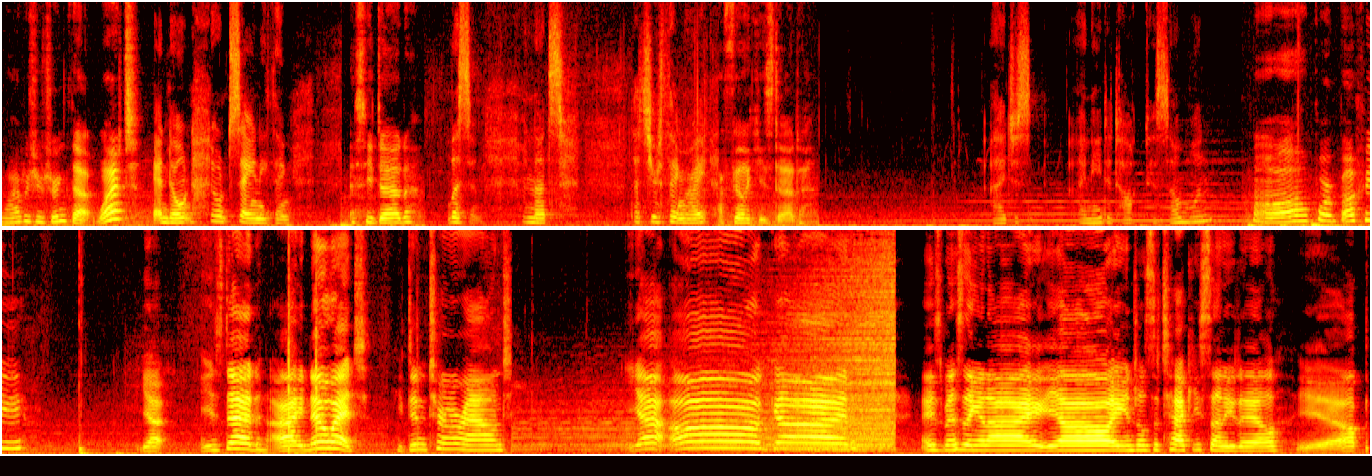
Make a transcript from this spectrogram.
Why would you drink that? What? And don't don't say anything. Is he dead? Listen, and that's that's your thing, right? I feel like he's dead. I just I need to talk to someone. Oh, poor Buffy. Yeah, he's dead. I knew it. He didn't turn around. Yeah. Oh God. He's missing an eye. Yo, Angel's attack you, Sunnydale. Yep.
